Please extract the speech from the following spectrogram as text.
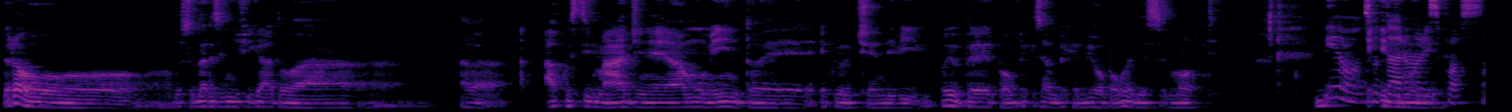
Però questo dare significato a, a, a questa immagine, a un momento è, è quello che ci rende vivi. Poi per perché, perché abbiamo paura di essere morti. Io non so E- e dare una risposta,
